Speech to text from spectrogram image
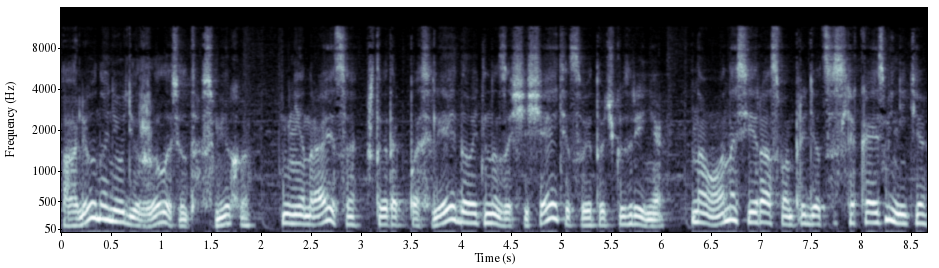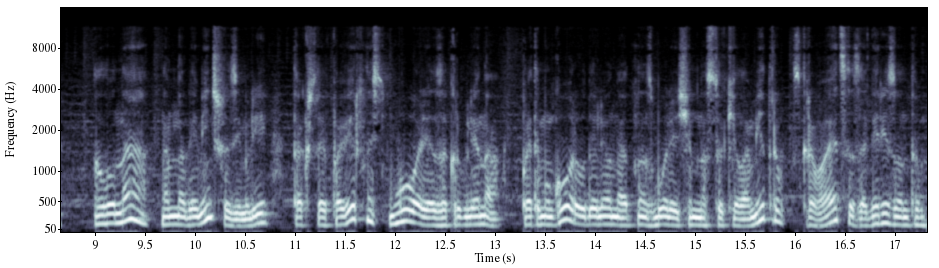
А Алена не удержалась от смеха. Мне нравится, что вы так последовательно защищаете свою точку зрения. Но на сей раз вам придется слегка изменить ее. Луна намного меньше Земли, так что поверхность более закруглена, поэтому горы, удаленные от нас более чем на 100 километров, скрываются за горизонтом.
